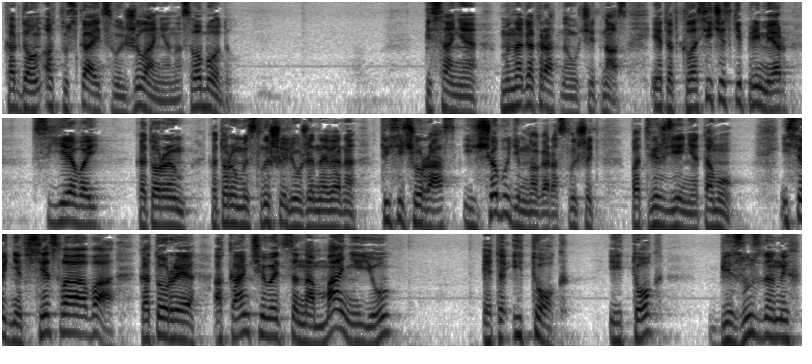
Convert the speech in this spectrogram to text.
когда он отпускает свои желания на свободу. Писание многократно учит нас. И этот классический пример с Евой, которым, который мы слышали уже, наверное, тысячу раз, и еще будем много раз слышать подтверждение тому. И сегодня все слова, которые оканчиваются на манию, это итог, итог безузданных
